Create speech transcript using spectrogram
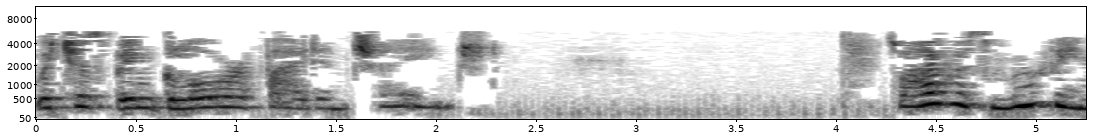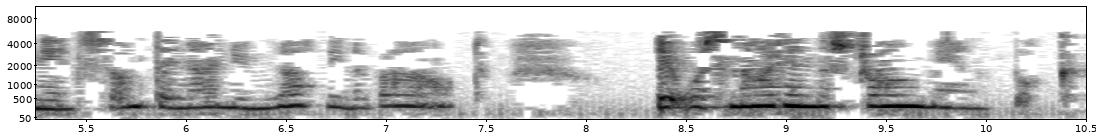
which has been glorified and changed. So I was moving in something I knew nothing about. It was not in the strong man book.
